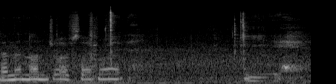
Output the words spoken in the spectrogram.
And then on drive side right. Yeah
